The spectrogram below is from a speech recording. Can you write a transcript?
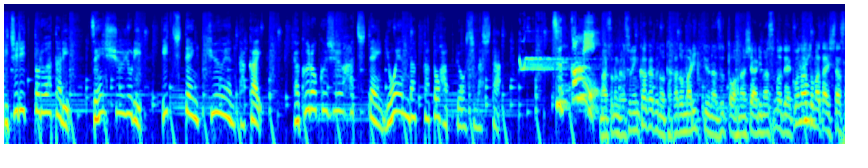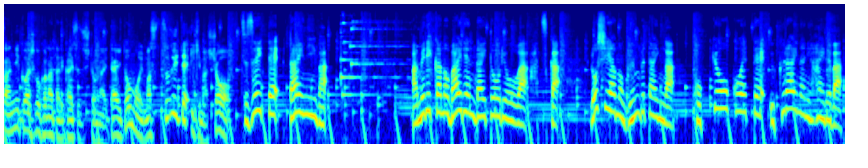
1リットルあたり前週より1.9円高い168.4円だったと発表しましたツッコミ。まあそのガソリン価格の高止まりっていうのはずっとお話ありますのでこの後また石田さんに詳しくこの辺り解説してもらいたいと思います、続いていきましょう。続いて第2位はアメリカのバイデン大統領は20日ロシアの軍部隊が国境を越えてウクライナに入れば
